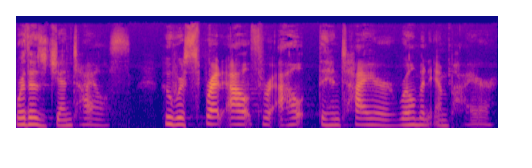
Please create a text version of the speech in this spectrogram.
were those Gentiles who were spread out throughout the entire Roman Empire.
